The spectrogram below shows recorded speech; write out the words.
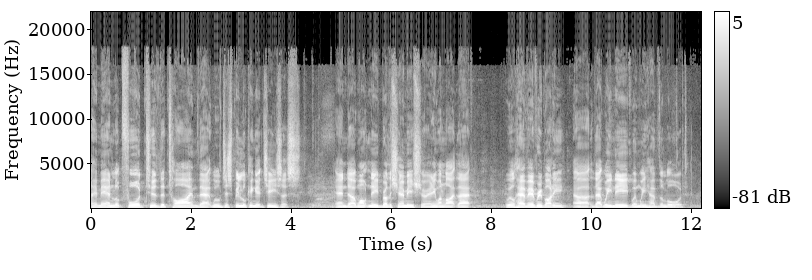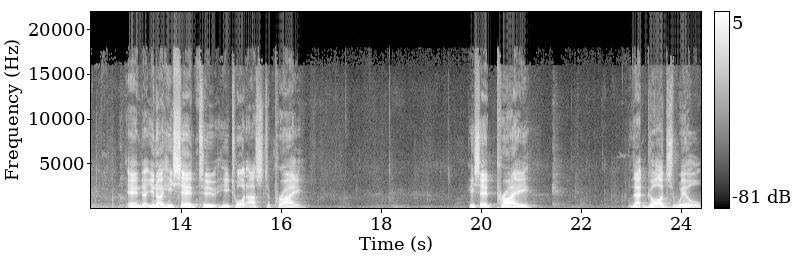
amen. Look forward to the time that we'll just be looking at Jesus and uh, won't need Brother Sehmish or anyone like that. We'll have everybody uh, that we need when we have the Lord. And uh, you know, he said to, he taught us to pray. He said, pray that God's will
